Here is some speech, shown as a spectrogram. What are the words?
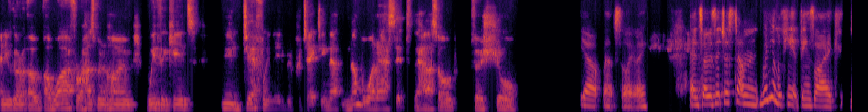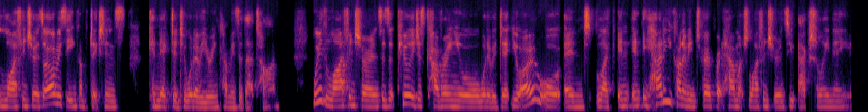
and you've got a, a wife or a husband at home with the kids, you definitely need to be protecting that number one asset to the household for sure. Yeah, absolutely. And so, is it just um, when you're looking at things like life insurance? Obviously, income protection is connected to whatever your income is at that time. With life insurance, is it purely just covering your whatever debt you owe, or and like, and, and how do you kind of interpret how much life insurance you actually need?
